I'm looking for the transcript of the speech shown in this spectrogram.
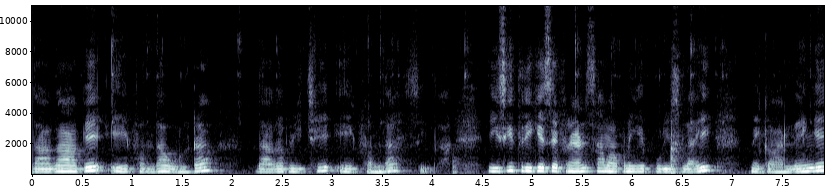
धागा आगे, एक फंदा उल्टा। धागा पीछे, एक फंदा सीधा। इसी तरीके से फ्रेंड्स हम अपनी ये पूरी सिलाई निकाल लेंगे।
